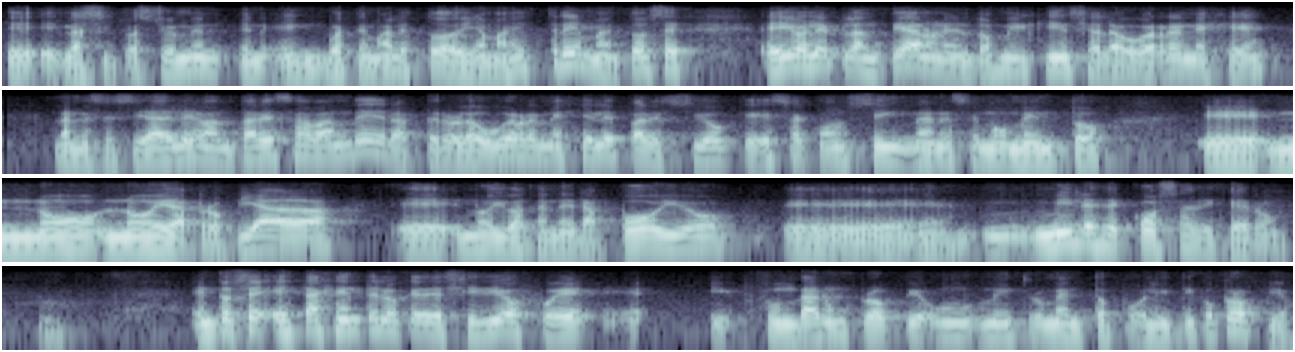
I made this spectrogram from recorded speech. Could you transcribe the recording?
eh, la situación en, en, Guatemala es todavía más extrema. Entonces, ellos le plantearon en el 2015 a la URNG la necesidad de levantar esa bandera, pero la URNG le pareció que esa consigna en ese momento eh, no, no era apropiada, eh, no iba a tener apoyo, eh, miles de cosas dijeron. Entonces, esta gente lo que decidió fue eh, fundar un, propio, un, instrumento político propio,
